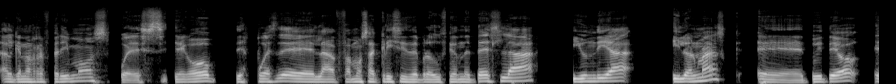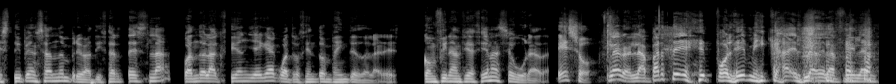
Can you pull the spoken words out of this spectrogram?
al que nos referimos, pues llegó después de la famosa crisis de producción de Tesla y un día Elon Musk eh, tuiteó, estoy pensando en privatizar Tesla cuando la acción llegue a 420 dólares, con financiación asegurada. Eso. Claro, la parte polémica es la, de la finan-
